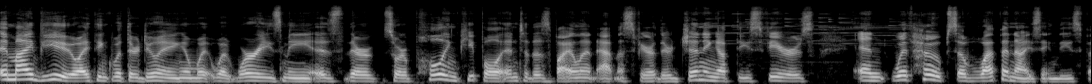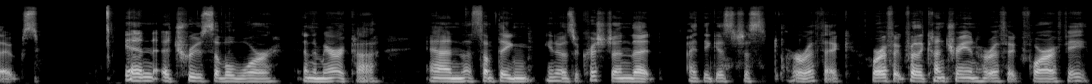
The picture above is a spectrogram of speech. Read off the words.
in my view, I think what they're doing and what, what worries me is they're sort of pulling people into this violent atmosphere. They're ginning up these fears and with hopes of weaponizing these folks in a true civil war in America. And that's something, you know, as a Christian that I think is just horrific, horrific for the country and horrific for our faith.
